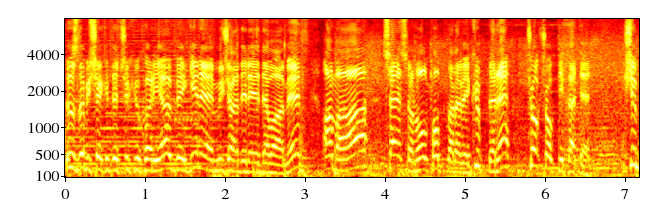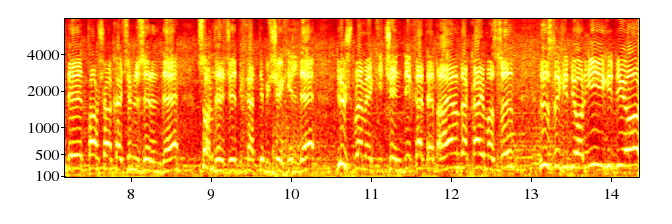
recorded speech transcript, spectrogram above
Hızlı bir şekilde çık yukarıya ve yine mücadeleye devam et. Ama sen sen ol toplara ve küplere çok çok dikkat et. Şimdi tavşan kaçın üzerinde son derece dikkatli bir şekilde düşmemek için dikkat et ayağında kaymasın. Hızlı gidiyor iyi gidiyor.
